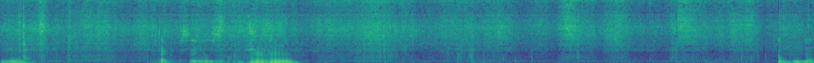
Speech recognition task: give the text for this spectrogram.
Ну. Так, це я закручу. Угу. буде.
